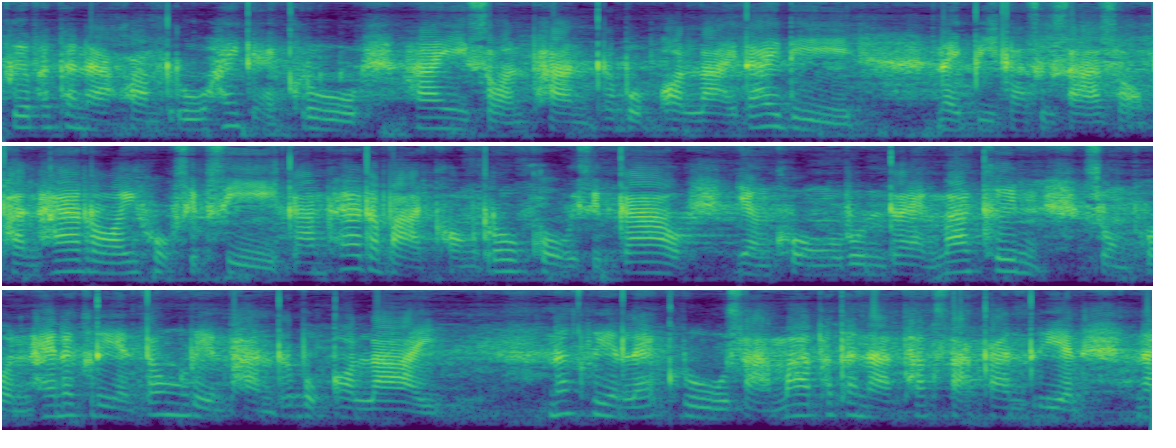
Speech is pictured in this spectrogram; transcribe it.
เพื่อพัฒนาความรู้ให้แก่ครู ให้สอนผ่านระบบออนไลน์ได้ดี ในปีการศึกษา 2564 การแพร่ระบาดของโรคโควิด -19 ยังคงรุนแรงมากขึ้น ส่งผลให้นักเรียนต้องเรียนผ่านระบบออนไลน์ นักเรียนและครูสามารถพัฒนาทักษะการเรียนใน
